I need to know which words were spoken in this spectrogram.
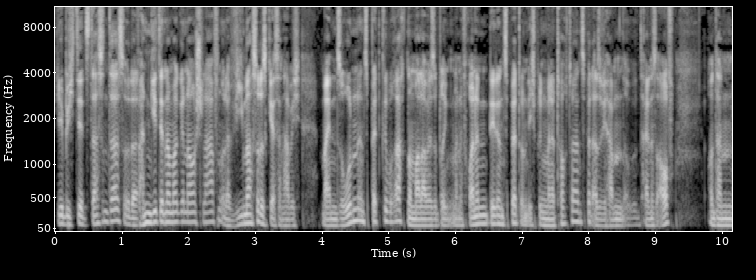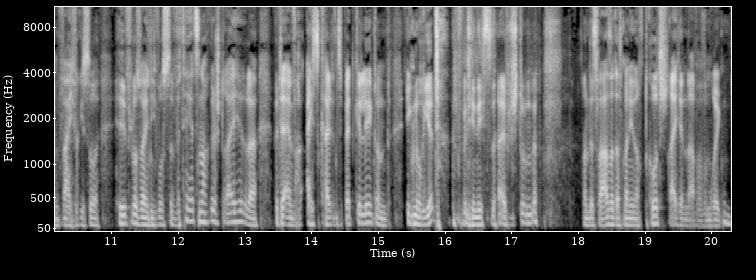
Gebe ich dir jetzt das und das? Oder wann geht der nochmal genau schlafen? Oder wie machst du das? Gestern habe ich meinen Sohn ins Bett gebracht. Normalerweise bringt meine Freundin den ins Bett und ich bringe meine Tochter ins Bett. Also wir haben teilen es auf. Und dann war ich wirklich so hilflos, weil ich nicht wusste, wird er jetzt noch gestreichelt oder wird er einfach eiskalt ins Bett gelegt und ignoriert für die nächste halbe Stunde. Und es war so, dass man ihn noch kurz streicheln darf auf dem Rücken,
